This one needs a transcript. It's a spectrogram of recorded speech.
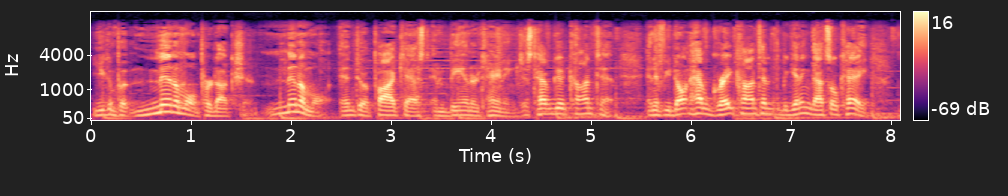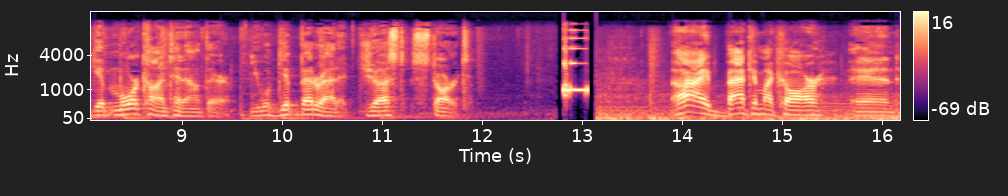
You can put minimal production, minimal into a podcast and be entertaining. Just have good content. And if you don't have great content at the beginning, that's okay. Get more content out there. You will get better at it. Just start. All right, back in my car and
